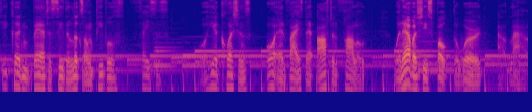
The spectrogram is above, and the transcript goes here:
She couldn't bear to see the looks on people's faces or hear questions or advice that often followed whenever she spoke the word out loud.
